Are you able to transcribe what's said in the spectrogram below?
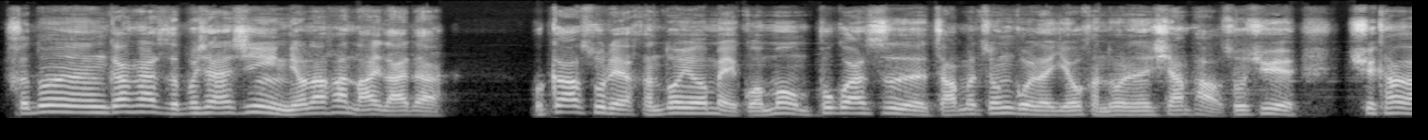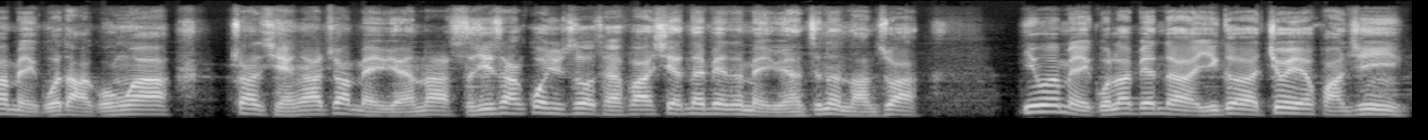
很多人刚开始不相信流浪汉哪里来的。我告诉你，很多有美国梦，不光是咱们中国人，有很多人想跑出去去看看美国打工啊，赚钱啊，赚美元啊。实际上过去之后才发现那边的美元真的难赚，因为美国那边的一个就业环境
